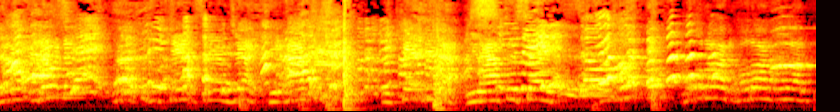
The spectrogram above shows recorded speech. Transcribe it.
No, you don't know. You can't say object. You have to say. You can't do that. You have to say. Hold on, hold on, hold on.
